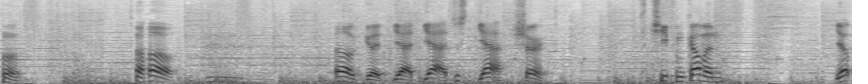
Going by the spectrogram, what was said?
Huh. Oh. oh. Oh, good. Yeah, yeah, just, yeah, sure. Just keep them coming. Yep.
